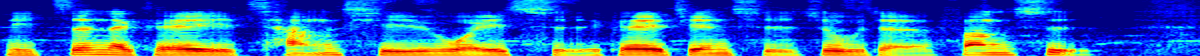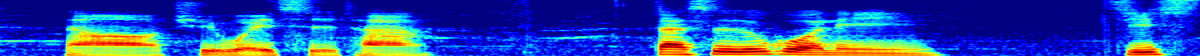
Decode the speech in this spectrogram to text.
你真的可以长期维持、可以坚持住的方式，然后去维持它。但是如果你即使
